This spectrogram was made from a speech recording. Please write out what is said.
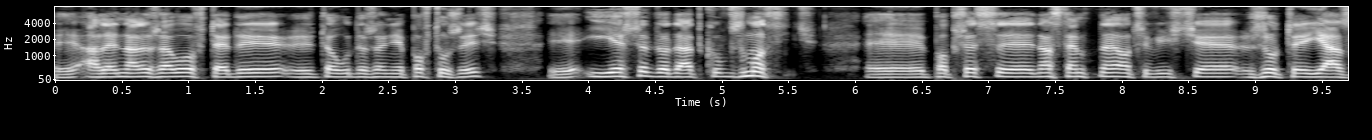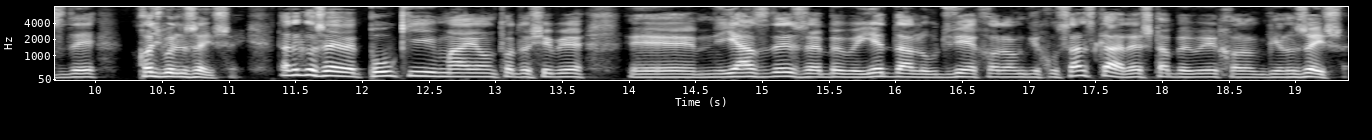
e, ale należało wtedy e, to uderzenie powtórzyć i jeszcze w dodatku wzmocnić poprzez następne oczywiście rzuty, jazdy, choćby lżejszej. Dlatego, że pułki mają to do siebie jazdy, że były jedna lub dwie chorągie husarskie, a reszta były chorągie lżejsze.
